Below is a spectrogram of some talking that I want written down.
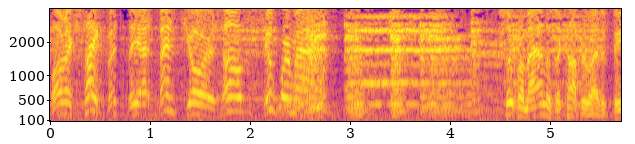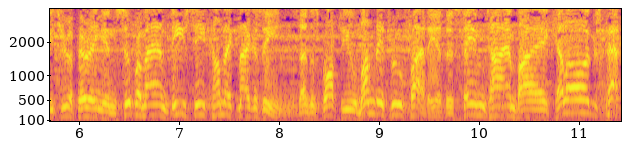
For excitement, The Adventures of Superman. Superman is a copyrighted feature appearing in Superman DC comic magazines and is brought to you Monday through Friday at the same time by Kellogg's Pep,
